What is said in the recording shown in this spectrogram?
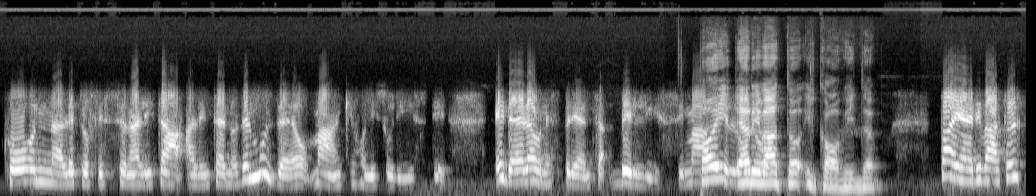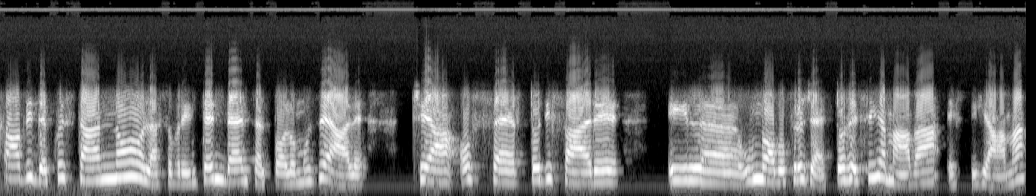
con le professionalità all'interno del museo, ma anche con i turisti ed era un'esperienza bellissima. Poi è arrivato il Covid. Poi è arrivato il Covid e quest'anno la sovrintendenza, il polo museale, ci ha offerto di fare il, un nuovo progetto che si chiamava e si chiama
